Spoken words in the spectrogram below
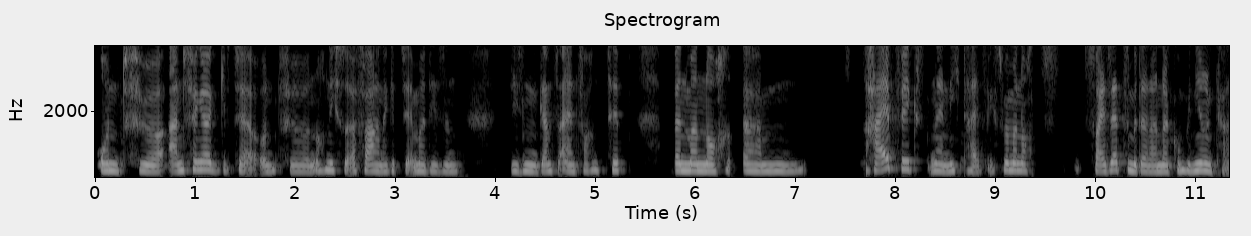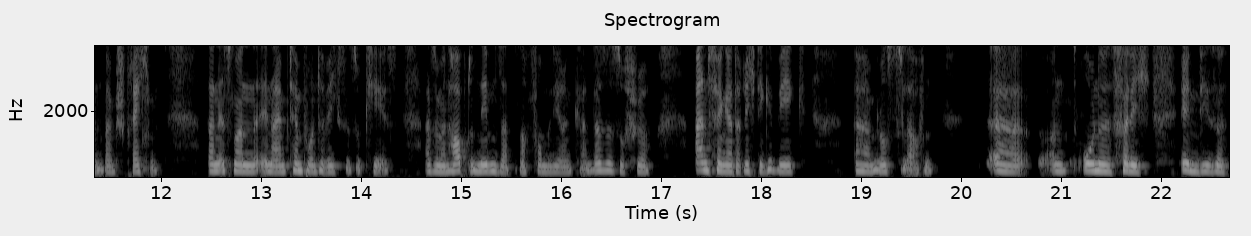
Und für Anfänger gibt's ja und für noch nicht so Erfahrene gibt's ja immer diesen, diesen ganz einfachen Tipp, wenn man noch ähm, halbwegs, ne, nicht halbwegs, wenn man noch zwei Sätze miteinander kombinieren kann beim Sprechen, dann ist man in einem Tempo unterwegs, das okay ist. Also wenn man Haupt- und Nebensatz noch formulieren kann. Das ist so für Anfänger der richtige Weg, ähm, loszulaufen. Äh, und ohne völlig in diese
